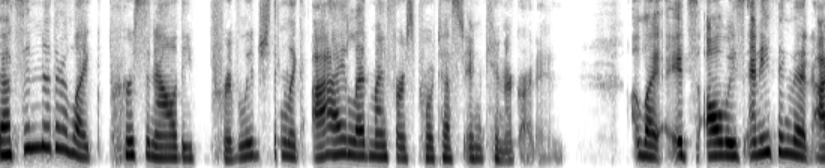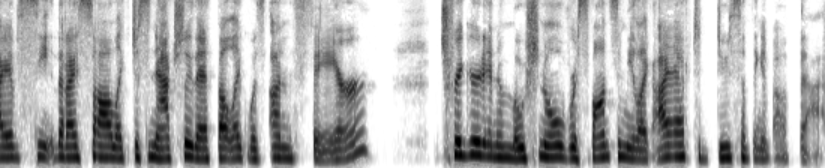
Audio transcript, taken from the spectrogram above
That's another like personality privilege thing. Like I led my first protest in kindergarten like it's always anything that I have seen that I saw like just naturally that I felt like was unfair triggered an emotional response in me like I have to do something about that.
